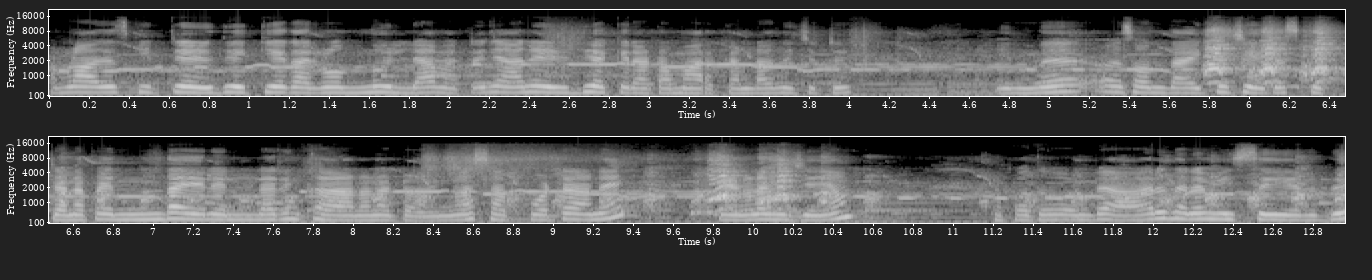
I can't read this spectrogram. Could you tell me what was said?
നമ്മൾ ആദ്യം സ്കിറ്റ് എഴുതി വെക്കിയ കാര്യങ്ങളൊന്നുമില്ല. മറ്റേ ഞാൻ എഴുതി വെക്കില്ല കേട്ടോ മറക്കണ്ടെന്ന് വെച്ചിട്ട്. ഇന്ന് സ്വന്തമായിട്ട് ചെയ്ത സ്കിറ്റാണ് അപ്പോൾ എന്തായാലും എല്ലാവരും കാണണം കേട്ടോ. നിങ്ങളെ സപ്പോർട്ടാണ് ഞങ്ങളുടെ വിജയം. അപ്പോൾ അതുകൊണ്ട് ആരും തന്നെ മിസ് ചെയ്യരുത്.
